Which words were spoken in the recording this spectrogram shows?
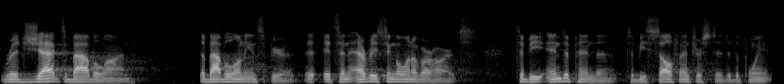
Reject Babylon, the Babylonian spirit. It's in every single one of our hearts to be independent, to be self interested to the point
